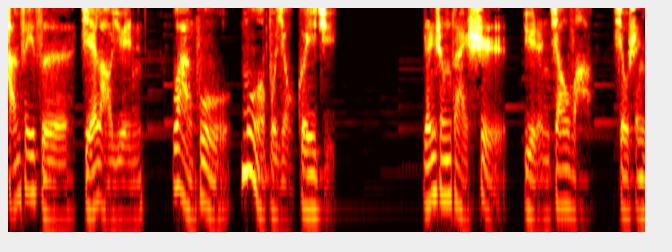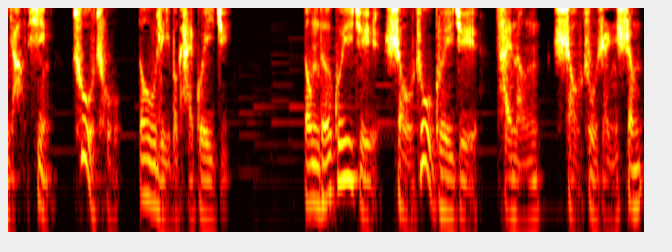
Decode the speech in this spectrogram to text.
韩非子解老云：“万物莫不有规矩。”人生在世，与人交往、修身养性，处处都离不开规矩。懂得规矩，守住规矩，才能守住人生。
